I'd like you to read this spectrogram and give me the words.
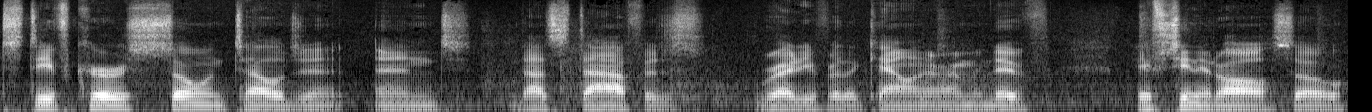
Steve Kerr is so intelligent, and that staff is ready for the counter. I mean, they've they've seen it all. So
